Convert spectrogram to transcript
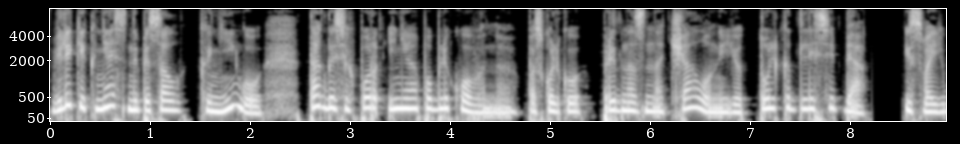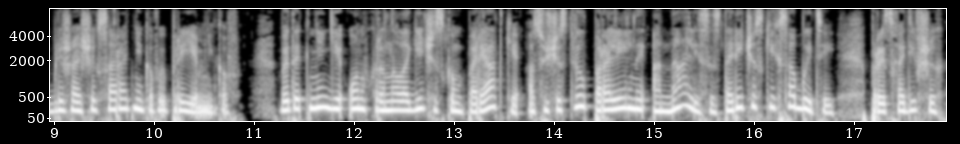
великий князь написал книгу, так до сих пор и не опубликованную, поскольку предназначал он ее только для себя и своих ближайших соратников и преемников. В этой книге он в хронологическом порядке осуществил параллельный анализ исторических событий, происходивших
